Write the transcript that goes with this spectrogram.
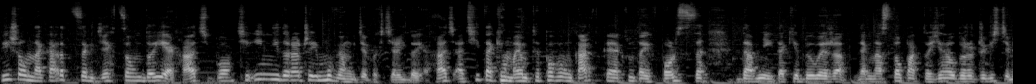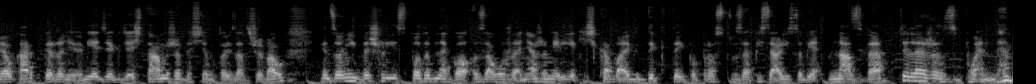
piszą na kartce, gdzie chcą dojechać, bo ci inni to raczej mówią, gdzie by chcieli dojechać, a ci taką mają typową kartkę, jak tutaj w Polsce dawniej takie były że jak na stopach ktoś jechał, to rzeczywiście miał kartkę, że nie wiem, jedzie gdzieś tam, żeby się ktoś zatrzymał. Więc oni wyszli z podobnego założenia, że mieli jakiś kawałek dykty i po prostu zapisali sobie nazwę, tyle że z błędem,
